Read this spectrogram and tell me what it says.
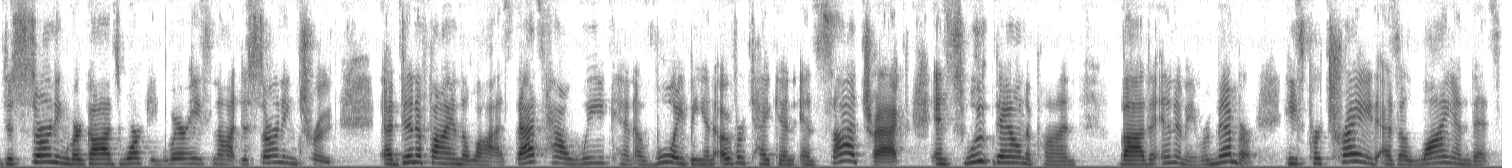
discerning where God's working, where He's not, discerning truth, identifying the lies. That's how we can avoid being overtaken and sidetracked and swooped down upon by the enemy. Remember, he's portrayed as a lion that's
